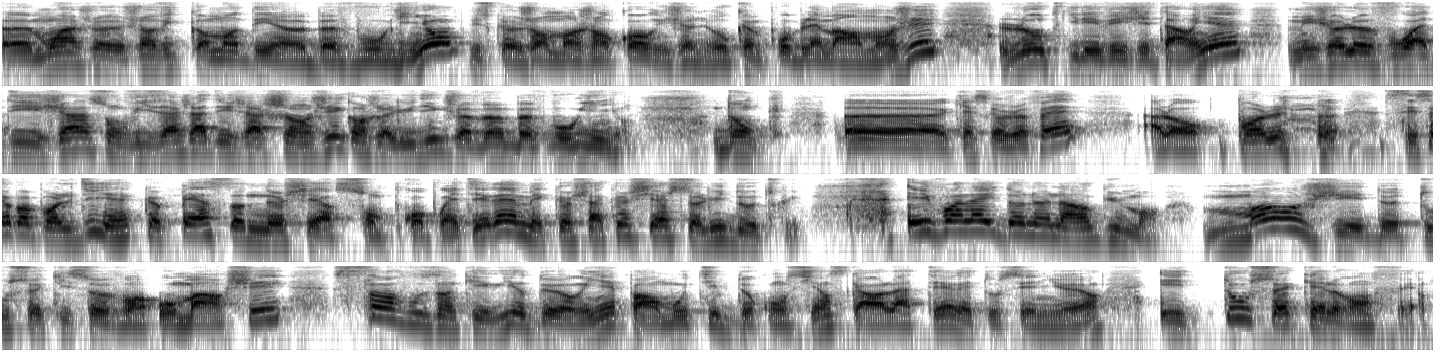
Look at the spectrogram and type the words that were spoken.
Euh, moi, j'ai envie de commander un bœuf bourguignon, puisque j'en mange encore et je n'ai aucun problème à en manger. L'autre, il est végétarien, mais je le vois déjà, son visage a déjà changé quand je lui dis que je veux un bœuf bourguignon. Donc, euh, qu'est-ce que je fais? Alors, Paul, c'est ce que Paul dit, hein, que personne ne cherche son propre intérêt, mais que chacun cherche celui d'autrui. Et voilà, il donne un argument. Mangez de tout ce qui se vend au marché, sans vous enquérir de rien par motif de conscience, car la terre est au Seigneur, et tout ce qu'elle renferme.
